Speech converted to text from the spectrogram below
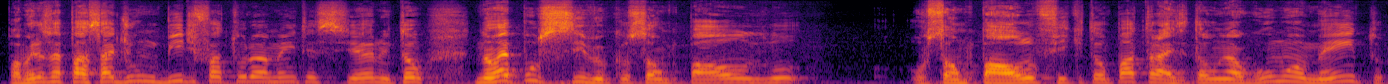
O Palmeiras vai passar de um bi de faturamento esse ano. Então, não é possível que o São Paulo o São Paulo fique tão para trás. Então, em algum momento,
